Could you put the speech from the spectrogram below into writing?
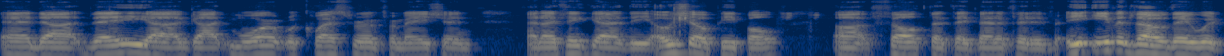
and uh, they uh, got more requests for information. And I think uh, the Osho people uh, felt that they benefited, e- even though they would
